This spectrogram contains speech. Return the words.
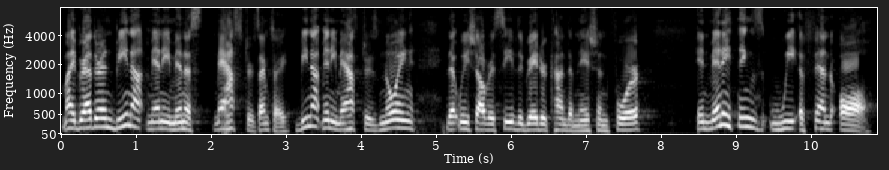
My brethren, be not many masters, I'm sorry, be not many masters, knowing that we shall receive the greater condemnation, for in many things we offend all.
